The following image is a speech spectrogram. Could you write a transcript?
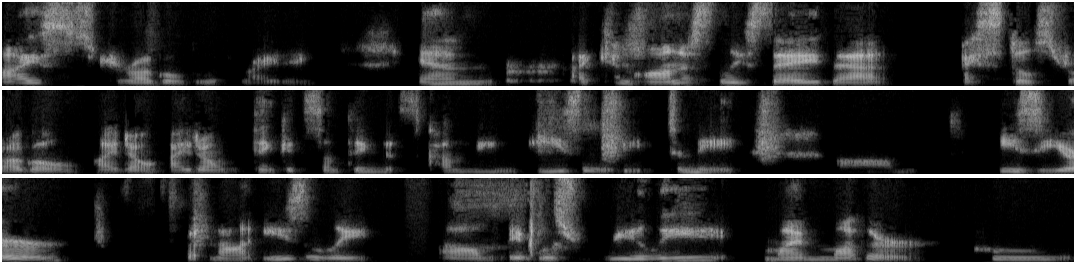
I struggled with writing. And I can honestly say that I still struggle. I don't I don't think it's something that's coming easily to me. Um, easier, but not easily. Um, it was really my mother who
